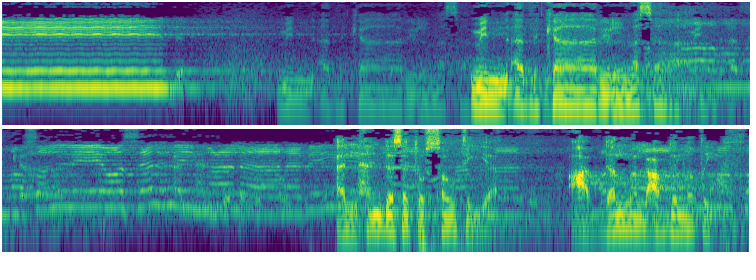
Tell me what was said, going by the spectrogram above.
من أذكار المساء. من أذكار المساء. صل وسلم على نبي الهندسة الصوتية عبد الله العبد اللطيف.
